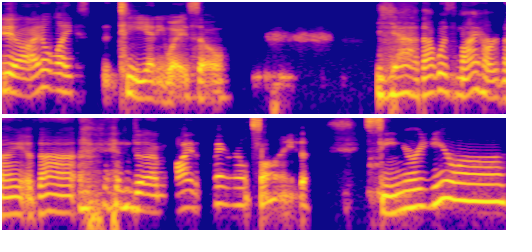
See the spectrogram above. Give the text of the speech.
Yeah, I don't like tea anyway, so yeah, that was my hard night of that. and um, I the fire outside. Senior year.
